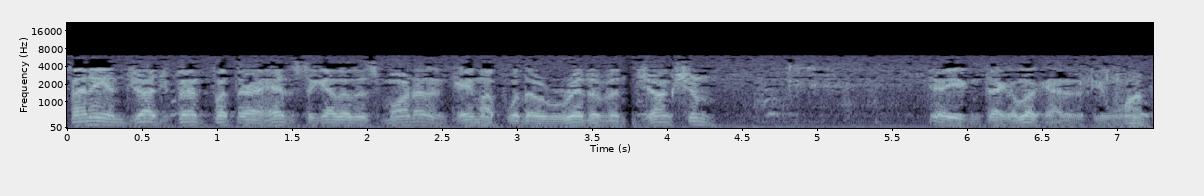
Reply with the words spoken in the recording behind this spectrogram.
Finney and Judge Bent put their heads together this morning and came up with a writ of injunction. Here, you can take a look at it if you want.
